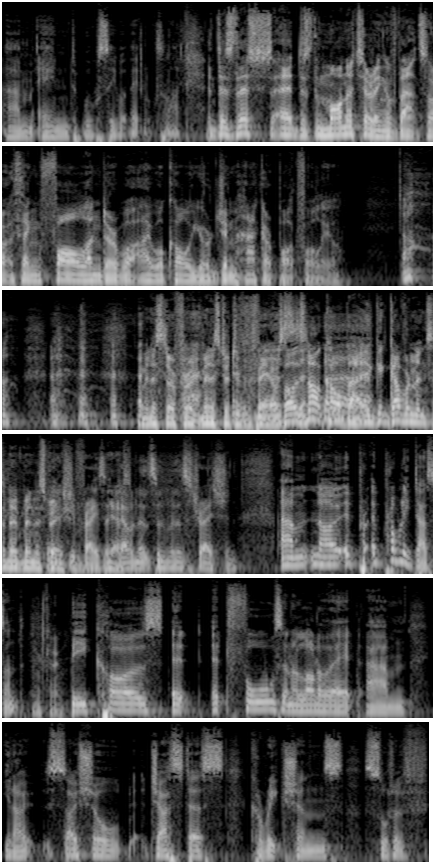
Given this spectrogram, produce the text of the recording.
Um, and we'll see what that looks like. Does this uh, does the monitoring of that sort of thing fall under what I will call your Jim Hacker portfolio? Minister for Administrative Affairs. Well, it's not called that. Governance and Administration. Thank you, Fraser. Yes. Governance and Administration. Um, no, it, pr- it probably doesn't. Okay. Because it it falls in a lot of that, um, you know, social justice, corrections sort of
